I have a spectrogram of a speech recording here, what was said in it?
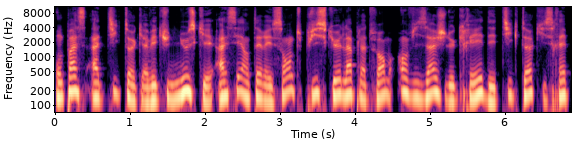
On passe à TikTok avec une news qui est assez intéressante puisque la plateforme envisage de créer des TikTok qui seraient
